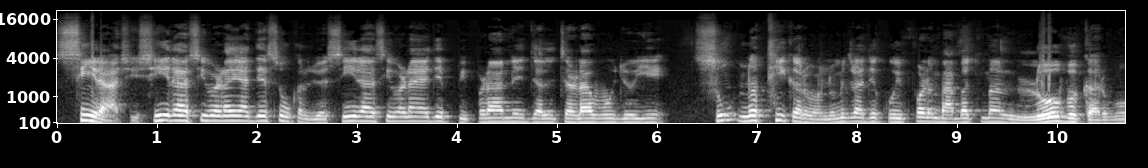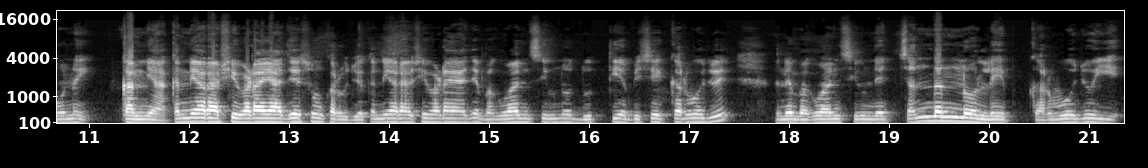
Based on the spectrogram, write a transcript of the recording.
સિંહ રાશિ. સિંહ રાશિવાળાએ આજે શું કરવું જોઈએ? સિંહ રાશિવાળાએ આજે પીપળાને જલ ચડાવવું જોઈએ. શું નથી કરવાનું? મિત્રો, આજે કોઈ પણ બાબતમાં લોભ કરવો નહીં. કન્યા. કન્યા રાશિવાળાએ આજે શું કરવું જોઈએ? કન્યા રાશિવાળાએ આજે ભગવાન શિવનો દૂધથી અભિષેક કરવો જોઈએ અને ભગવાન શિવને ચંદનનો લેપ કરવો જોઈએ.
